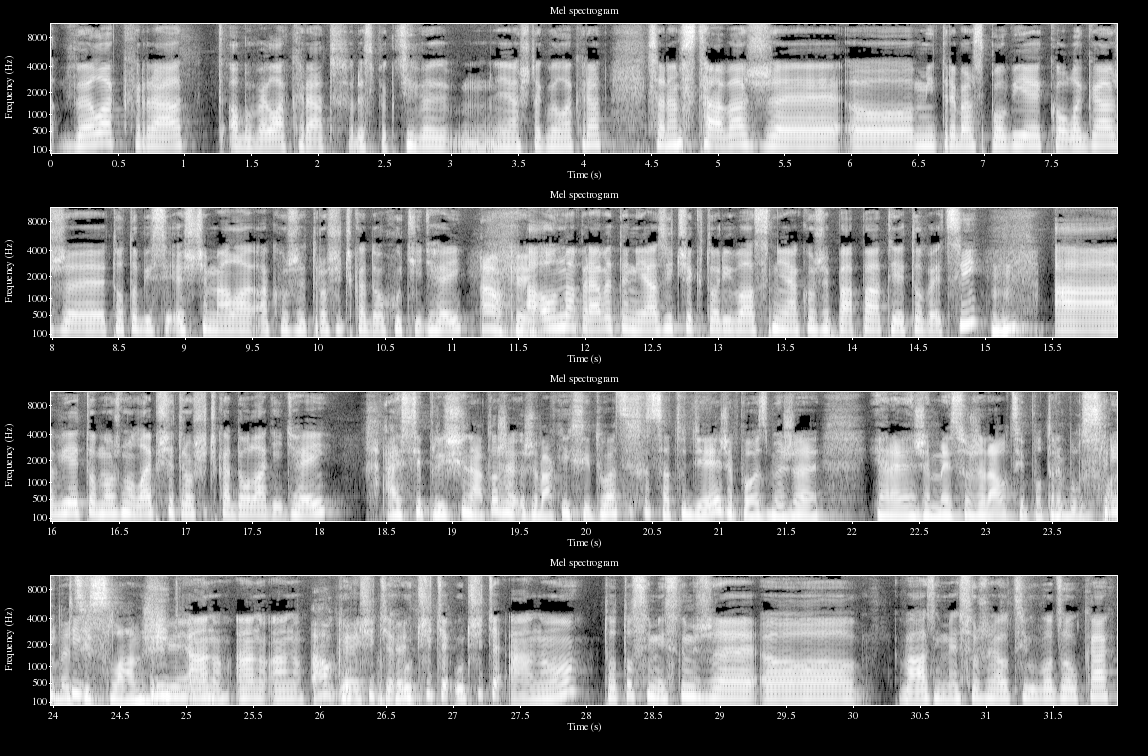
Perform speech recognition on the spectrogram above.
veľakrát, alebo veľakrát, respektíve nie až tak veľakrát, sa nám stáva, že o, mi treba spovie kolega, že toto by si ešte mala akože trošička dochutiť, hej. A, okay. a on má práve ten jazyček, ktorý vlastne akože papá tieto veci mm-hmm. a vie to možno lepšie trošička doladiť, hej. A ste prišli na to, že, že v akých situáciách sa to deje? Že povedzme, že ja neviem, že mesožravci potrebujú sl- tých, veci slanšie? Pri, áno, áno, áno. A, okay, určite, okay. určite, určite áno. Toto si myslím, že uh, kvázi mesožravci v úvodzovkách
